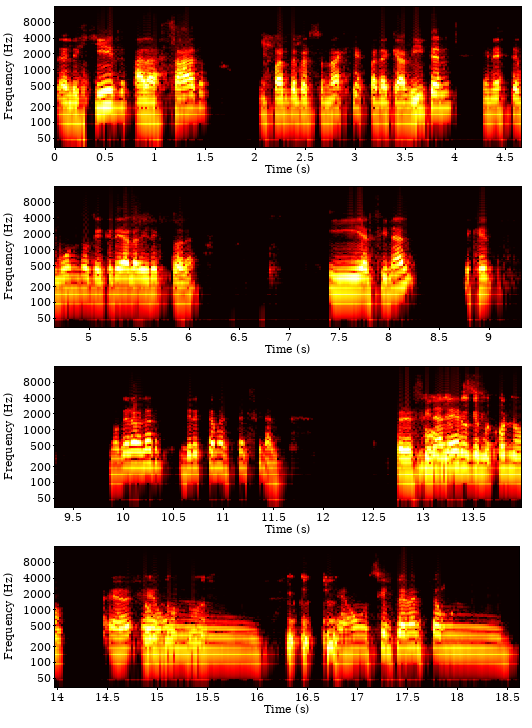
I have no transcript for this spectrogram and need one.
elegir al azar un par de personajes para que habiten en este mundo que crea la directora. Y el final, es que no quiero hablar directamente del final, pero el final es, creo que mejor no. Es, es un, es un simplemente un,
